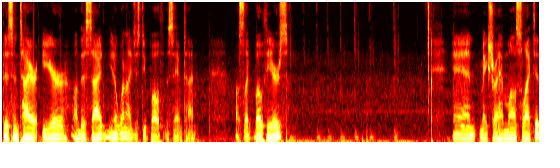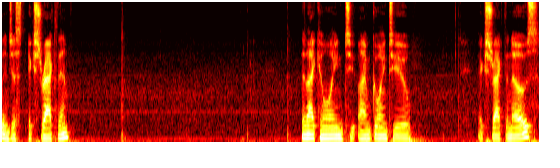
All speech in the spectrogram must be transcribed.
this entire ear on this side. You know why don't I just do both at the same time? I'll select both ears and make sure I have them all selected and just extract them. Then I going to I'm going to extract the nose.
